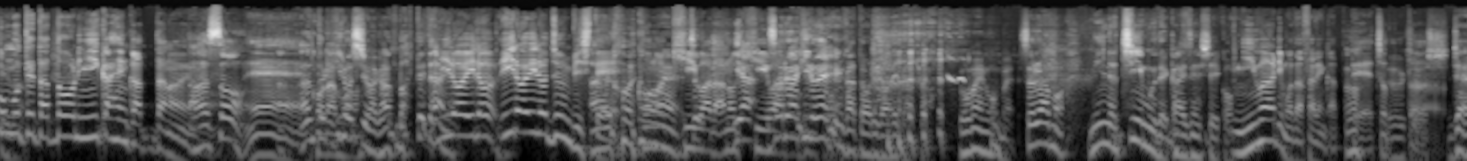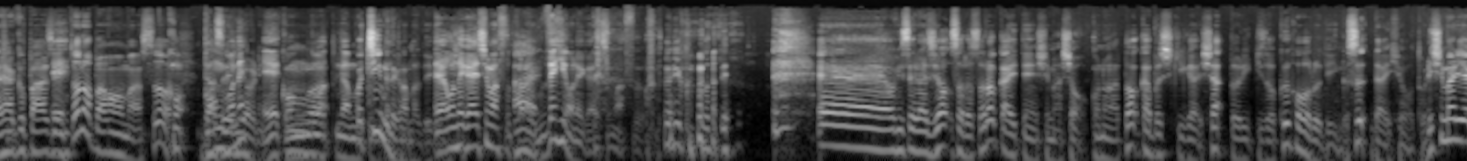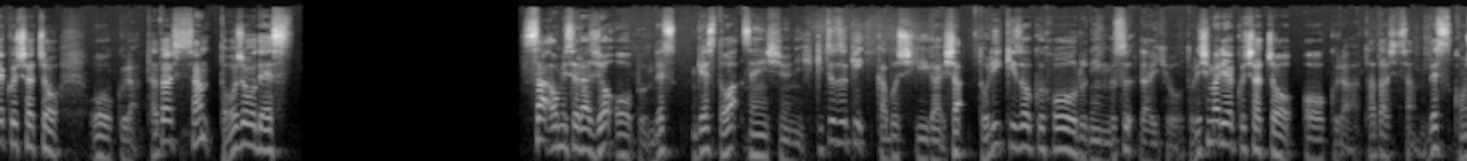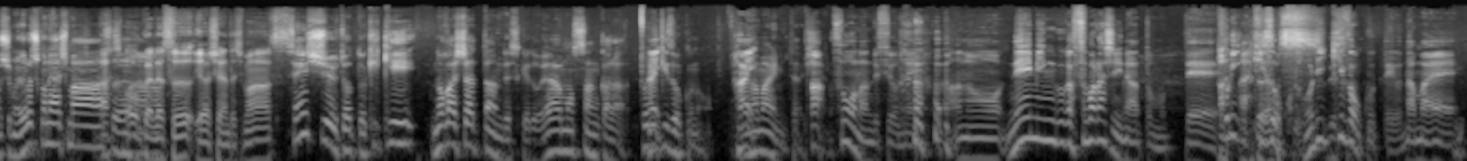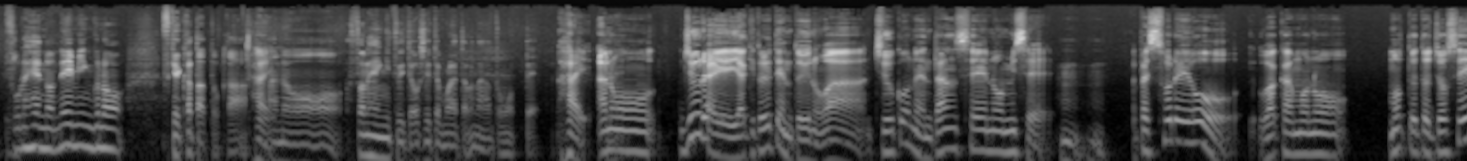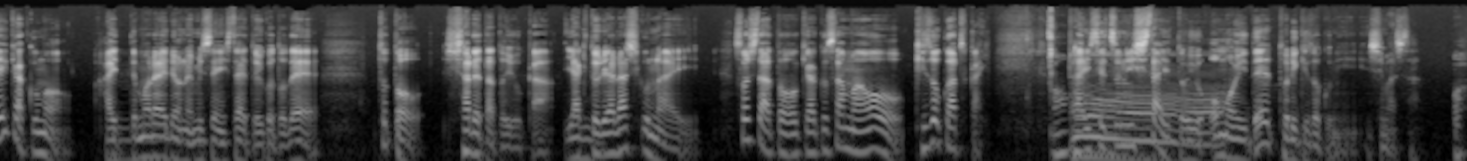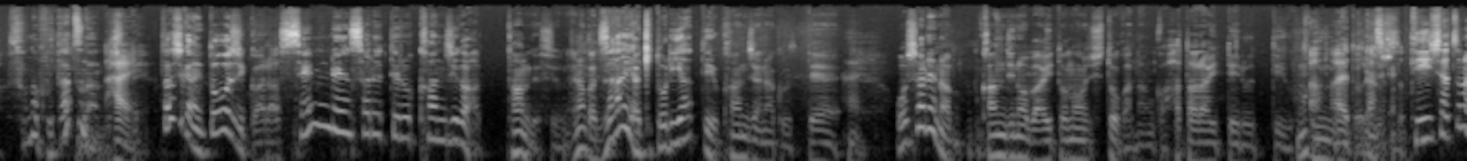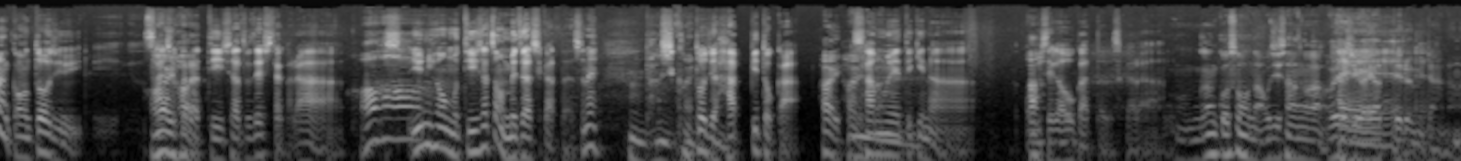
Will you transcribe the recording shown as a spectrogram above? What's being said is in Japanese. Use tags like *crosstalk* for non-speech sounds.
思ってた通りにいかへんかったのよ。あそう、ええああの時ヒロシは頑張ってたいろいろいろいろ準備してこのキーワードあのキーワード。それは拾えへんかった俺が悪かった。ごめんごめん。それはもうみんなチームで改善していこう。2割も出されんかっうんてちょっと。じゃあ100%のパフォーマンスをこ出今後ねせるように、えー今後は頑張ってこれチームで頑張っていきえましょう。お願いします。はい。ぜひお願いします。*laughs* ということで、*laughs* えーお店ラジオそろそろ開店しましょう。この後株式会社鳥貴族ホールディングス代表取締役社長大倉忠さん登場です。さあお店ラジオオープンです。ゲストは先週に引き続き株式会社鳥貴族ホールディングス代表取締役社長大倉忠さんです。今週もよろしくお願いしまあ、す大倉です。よろしくお願いいたします。先週ちょっと聞き逃しちゃったんですけど山本さんから鳥貴族のはい名前に対してそうなんですよね。*laughs* あのネーミングが素晴らしいなと思って。あ鳥貴族。鳥貴族っていう名前。その辺のネーミングの付け方とか、はい。あのその辺について教えてもらえたらなと思って。はい、あの従来焼き鳥店というのは中高年男性の店、うんうん。やっぱりそれを若者、もっと言うと女性客も入ってもらえるような店にしたいということで、ちょっと洒落たというか焼き鳥屋らしくない。そしてあとお客様を貴族扱い大切にしたいという思いで鳥貴族にしました。あその二つなんですね、はい。確かに当時から洗練されてる感じがあったんですよね。なんかザ焼き鳥屋っていう感じじゃなくってはい。おしゃれな感じのバイトの人がなんか働いてるっていう雰囲気あありがとうございます。T シャツなんかも当時最初からはいはい。T シャツでしたから、あー。ユニフォーム T シャツも珍しかったですね。うん。確かに。当時ハッピとかはいはい。サムエ的なお店が多かったですから。頑固そうなおじさんが親父がやってるみたいな、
